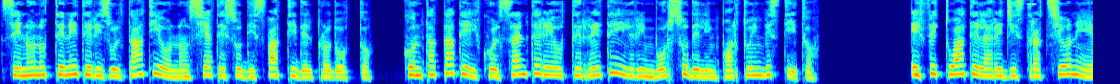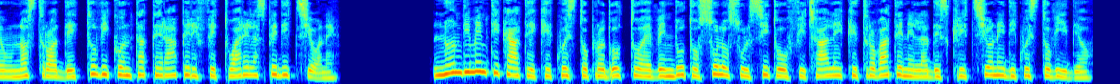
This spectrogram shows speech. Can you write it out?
Se non ottenete risultati o non siete soddisfatti del prodotto, contattate il call center e otterrete il rimborso dell'importo investito. Effettuate la registrazione e un nostro addetto vi contatterà per effettuare la spedizione. Non dimenticate che questo prodotto è venduto solo sul sito ufficiale che trovate nella descrizione di questo video.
